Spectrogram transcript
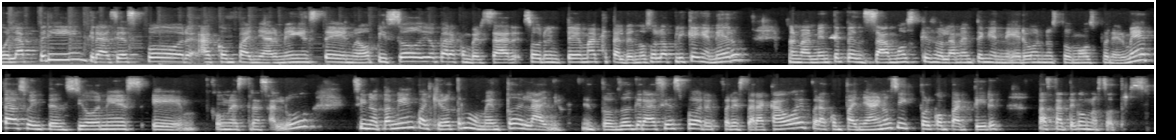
Hola Pri, gracias por acompañarme en este nuevo episodio para conversar sobre un tema que tal vez no solo aplique en enero. Normalmente pensamos que solamente en enero nos podemos poner metas o intenciones eh, con nuestra salud, sino también en cualquier otro momento del año. Entonces, gracias por, por estar acá hoy, por acompañarnos y por compartir bastante con nosotros.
